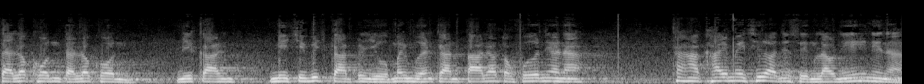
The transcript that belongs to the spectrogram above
แต่ละคนแต่ละคนมีการมีชีวิตการเป็นอยู่ไม่เหมือนกันตายแล้วต้องฟื้นเนี่ยนะถ้าหากใครไม่เชื่อในสิ่งเหล่านี้นี่นะ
